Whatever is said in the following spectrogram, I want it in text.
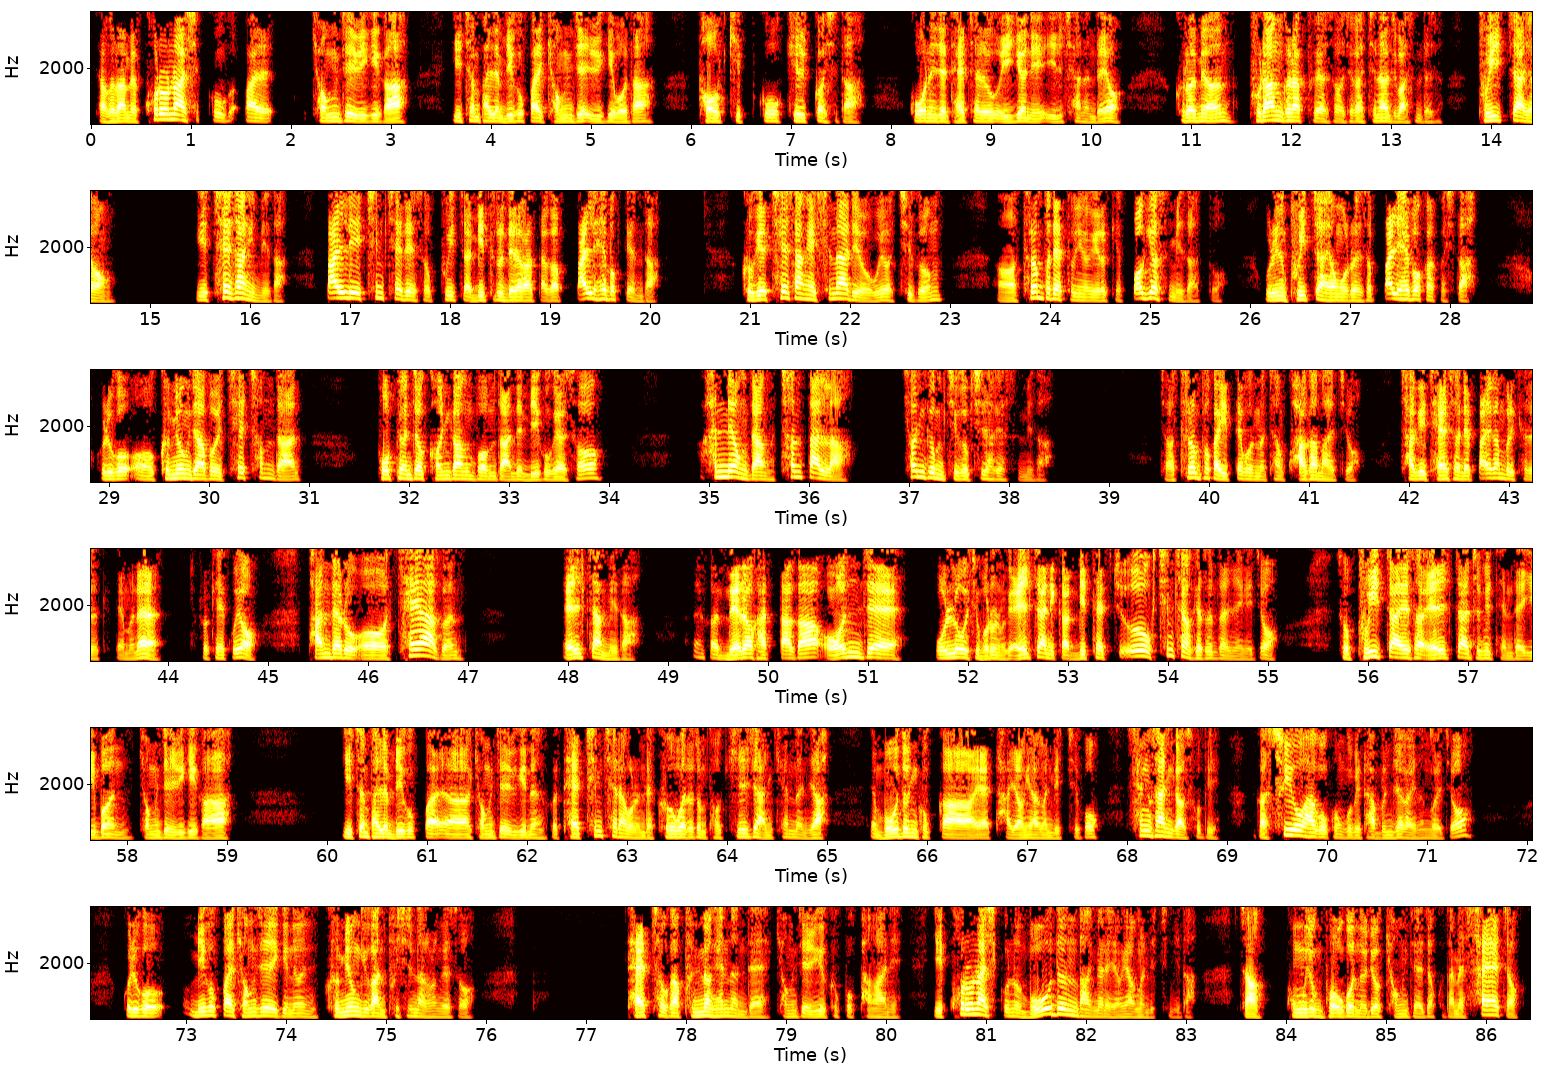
자, 그 다음에 코로나19발 경제 위기가 2008년 미국발 경제 위기보다 더 깊고 길 것이다. 그거는 이제 대체로 의견이 일치하는데요. 그러면 불안 그래프에서 제가 지난주 말씀드렸죠. V자형, 이게 최상입니다. 빨리 침체돼서 V자 밑으로 내려갔다가 빨리 회복된다. 그게 최상의 시나리오고요. 지금 어, 트럼프 대통령이 이렇게 뻑이었습니다. 또 우리는 V자형으로 해서 빨리 회복할 것이다. 그리고 어, 금융자보의 최첨단 보편적 건강보험도 안 된 미국에서 한 명당 1000달러 현금 지급 시작했습니다. 자, 트럼프가 이때 보면 참 과감하죠. 자기 재선에 빨간불이 켜졌기 때문에 그렇게 했고요. 반대로 어, 최악은 L자입니다. 그러니까 내려갔다가 언제 올라올지 모르는 거예요. L자니까 밑에 쭉 침체가 계속된다는 얘기죠. 그래서 V자에서 L자 중일 텐데 이번 경제 위기가 2008년 미국 아, 경제 위기는 그 대침체라고 그러는데 그거보다 좀 더 길지 않겠느냐. 모든 국가에 다 영향을 미치고 생산과 소비, 그러니까 수요하고 공급이 다 문제가 있는 거죠. 그리고 미국발 경제 위기는 금융기관 부실이나 그런 거에서 대처가 분명했는데 경제 위기 극복 방안이 이 코로나19는 모든 방면에 영향을 미칩니다. 자, 공중보건 의료, 경제적, 그 다음에 사회적.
